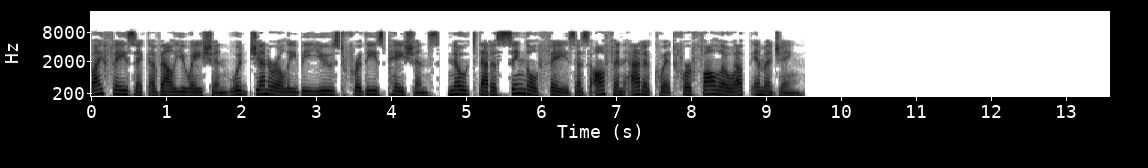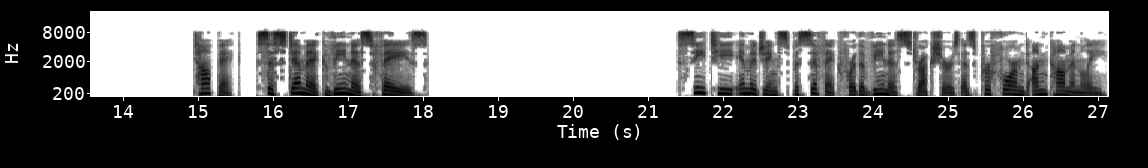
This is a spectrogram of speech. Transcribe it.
biphasic evaluation would generally be used for these patients, note that a single phase is often adequate for follow-up imaging. Systemic venous phase CT imaging specific for the venous structures is performed uncommonly.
